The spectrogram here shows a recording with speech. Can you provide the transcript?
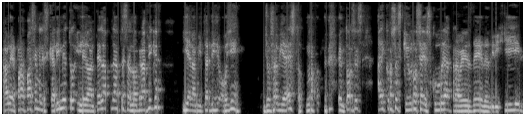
A ver, pásame el escarímetro y levanté la planta escenográfica y a la mitad dije, oye, yo sabía esto, ¿no? Entonces, hay cosas que uno se descubre a través de, dirigir,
